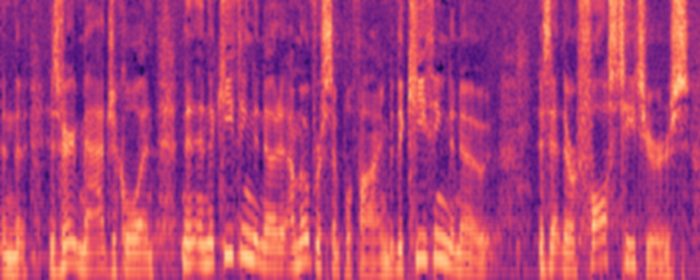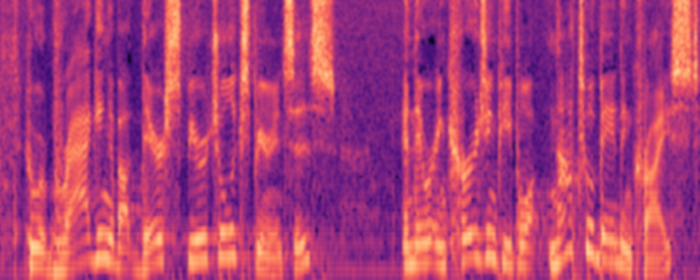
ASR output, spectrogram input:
and the, it's very magical. And, and the key thing to note i'm oversimplifying but the key thing to note is that there are false teachers who were bragging about their spiritual experiences and they were encouraging people not to abandon christ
